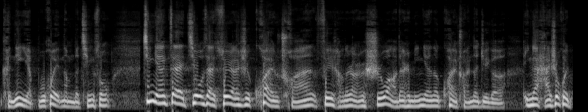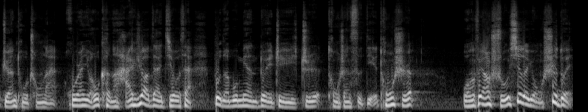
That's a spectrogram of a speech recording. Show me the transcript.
肯定也不会那么的轻松。今年在季后赛虽然是快船非常的让人失望，但是明年的快船的这个应该还是会卷土重来，湖人有可能还是要在季后赛不得不面对这一支同生死敌。同时，我们非常熟悉的勇士队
